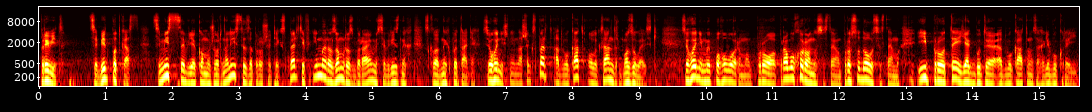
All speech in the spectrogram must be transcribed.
Привіт! Це Біт Подкаст. Це місце, в якому журналісти запрошують експертів, і ми разом розбираємося в різних складних питаннях. Сьогоднішній наш експерт адвокат Олександр Мозулевський. Сьогодні ми поговоримо про правоохоронну систему, про судову систему і про те, як бути адвокатом взагалі в Україні.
